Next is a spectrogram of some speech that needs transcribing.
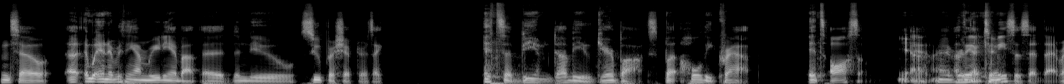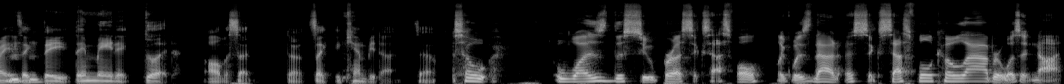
And so, uh, and everything I'm reading about the the new Supra shifter is like, it's a BMW gearbox, but holy crap, it's awesome. Yeah, I've I think too. Said that, right? It's Mhm. like they they made it good all of a sudden. So it's like it can be done. So So was the Supra successful? Like was that a successful collab or was it not?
